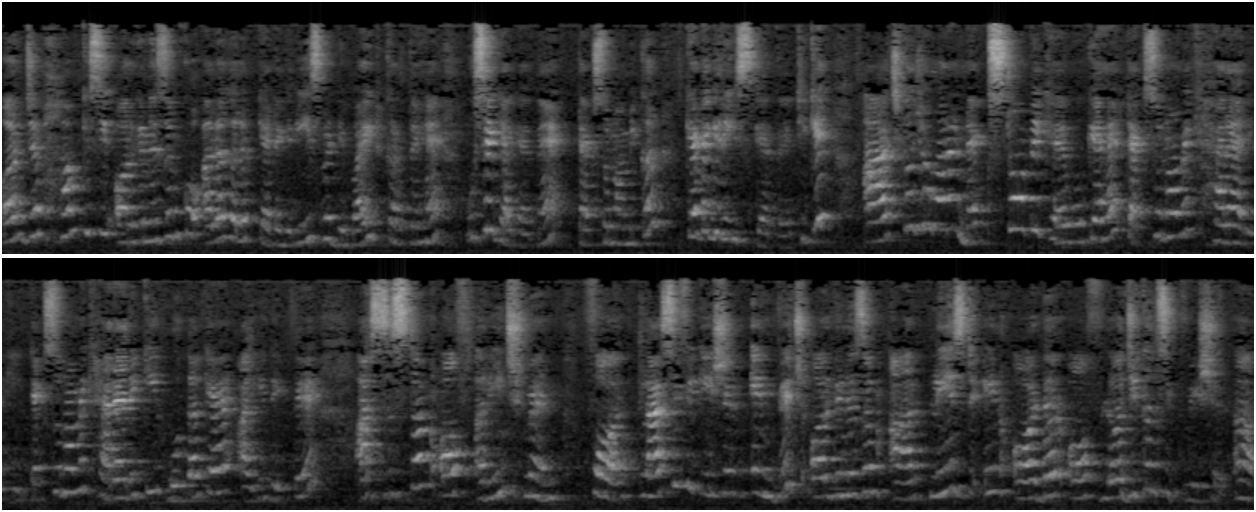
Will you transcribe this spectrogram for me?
और जब हम किसी ऑर्गेनिज्म को अलग अलग कैटेगरीज में डिवाइड करते हैं, उसे क्या कहते हैं? टेक्सोनॉमिकल कैटेगरीज कहते हैं, ठीक है? आज का जो हमारा नेक्स्ट टॉपिक है, वो क्या है? टेक्सोनॉमिक हेरारिकी टेक्सोनॉमिक हेरारिकी होता क्या है? आइए देखते हैं। System of arrangement for classification in which organism are placed in order of logical uh,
